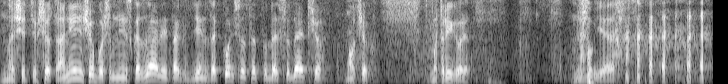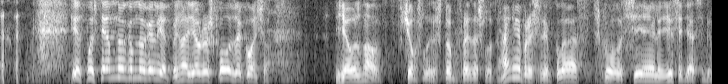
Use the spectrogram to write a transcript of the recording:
Значит, и все. Они ничего больше мне не сказали, так день закончился туда-сюда, и все, молчок. Смотри, говорят, ну, я... И спустя много-много лет, понимаете, я уже школу закончил, я узнал, в чем, что произошло. Они пришли в класс, в школу, сели и сидят себе.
